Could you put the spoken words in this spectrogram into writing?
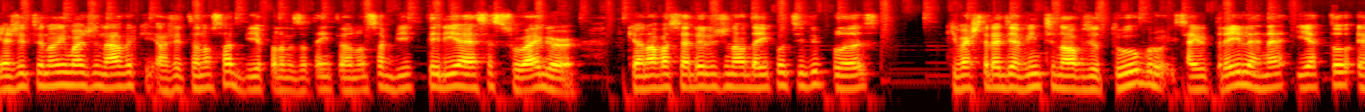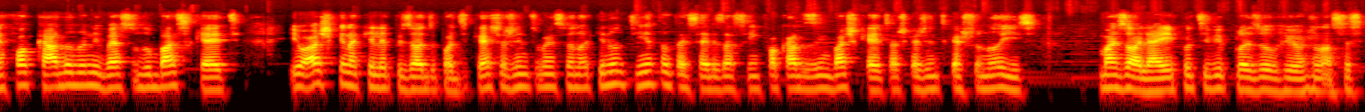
e a gente não imaginava que, a gente não sabia, pelo menos até então, não sabia que teria essa Swagger, que é a nova série original da Apple TV Plus, que vai estrear dia 29 de outubro, e saiu o trailer, né? E é, to, é focado no universo do basquete. Eu acho que naquele episódio do podcast a gente mencionou que não tinha tantas séries assim focadas em basquete. Acho que a gente questionou isso. Mas olha, a Apple TV Plus ouviu as nossas.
